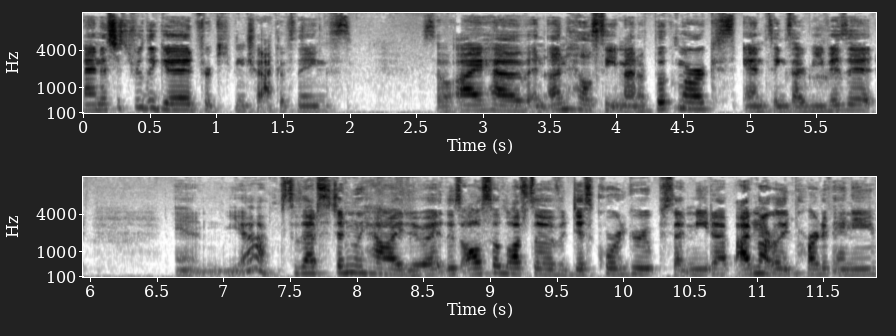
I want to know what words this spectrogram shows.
and it's just really good for keeping track of things. So I have an unhealthy amount of bookmarks and things I revisit, and yeah, so that's generally how I do it. There's also lots of Discord groups that meet up. I'm not really part of any,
